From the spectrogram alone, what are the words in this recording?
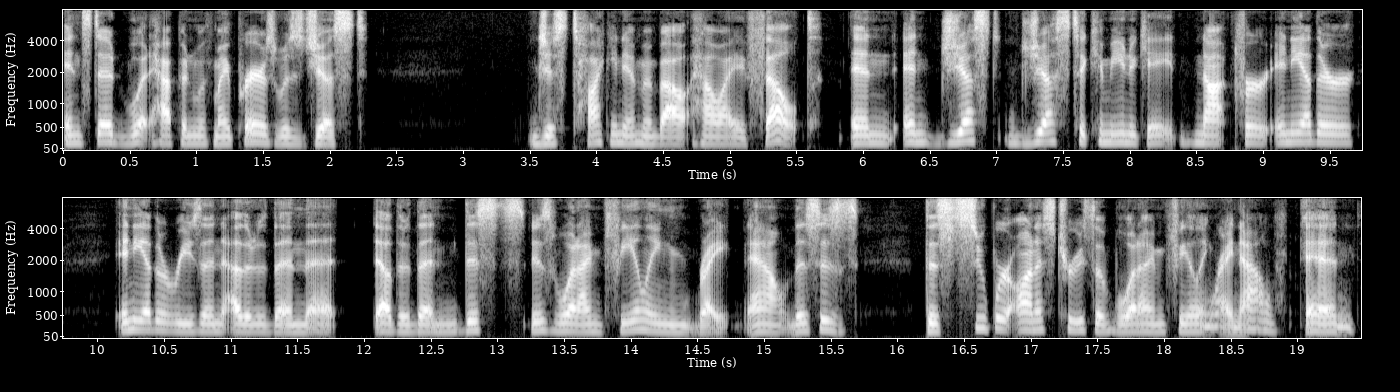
instead what happened with my prayers was just just talking to him about how I felt. And and just just to communicate not for any other any other reason other than that other than this is what I'm feeling right now. This is the super honest truth of what I'm feeling right now. And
